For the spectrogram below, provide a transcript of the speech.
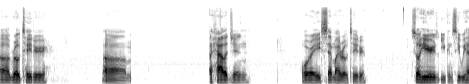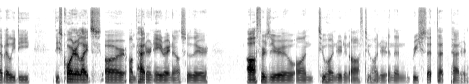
uh, rotator, um, a halogen, or a semi-rotator. So here you can see we have LED. These corner lights are on pattern A right now, so they're off for 0, on 200, and off 200, and then reset that pattern.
